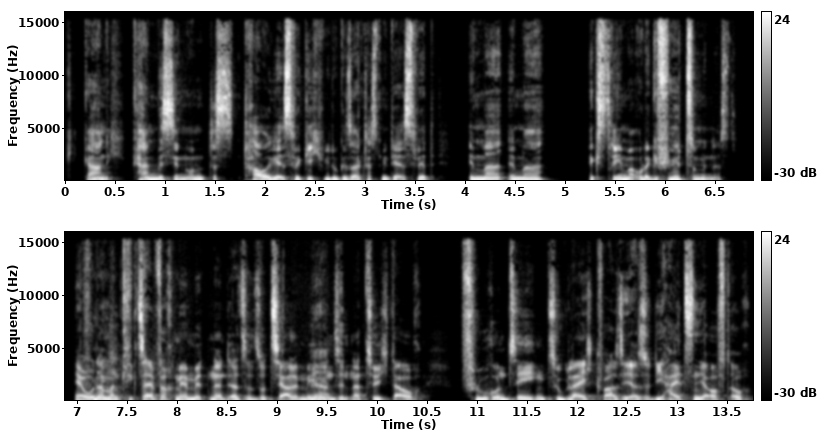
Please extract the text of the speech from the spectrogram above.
geht gar nicht. Kein bisschen. Und das Traurige ist wirklich, wie du gesagt hast, mit der, es wird immer, immer extremer oder gefühlt zumindest. Ja, oder man kriegt es einfach mehr mit, ne? Also soziale Medien ja. sind natürlich da auch Fluch und Segen zugleich quasi. Also die heizen ja oft auch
